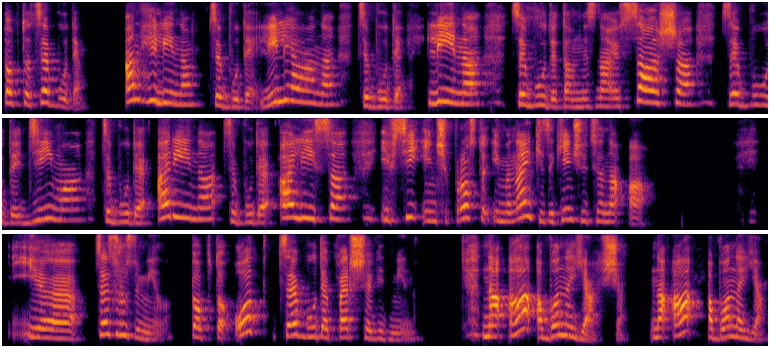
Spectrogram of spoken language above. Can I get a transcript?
Тобто, це буде Ангеліна, це буде Ліліана, це буде Ліна, це буде там, не знаю, Саша, це буде Діма, це буде Аріна, це буде Аліса і всі інші просто імена, які закінчуються на А. І е, це зрозуміло. Тобто, от це буде перша відміна. На А або на Я ще. На А або на Я.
